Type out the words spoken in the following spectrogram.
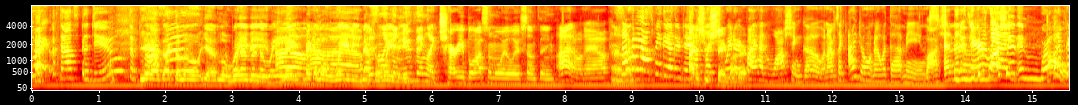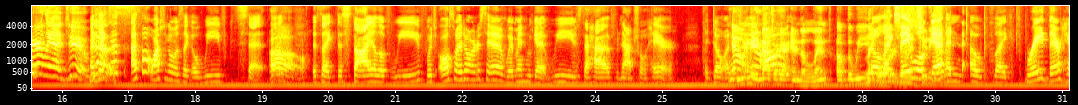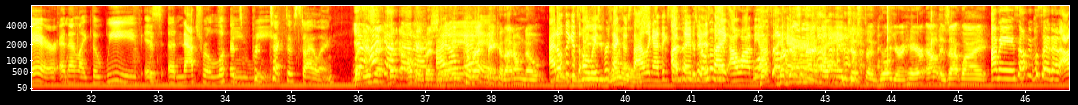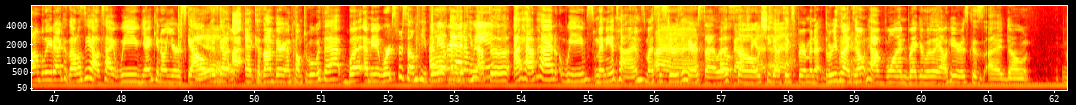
What? That's the do? The Yeah, like the little, yeah, little Whatever wavy, the wavy- make, make it a little wavy, Isn't natural like wavy. a new thing like cherry blossom oil or something? I don't know. don't Somebody know. asked me the other day I on just like use shea Twitter butter. if I had wash and go, and I was like, I don't know what that means. Wash. and It means you can apparently wash I- it and roll. But apparently I do. I think Yes. that's. I thought washing was like a weave set. Like, Oh. It's like the style of weave, which also I don't understand women who get weaves that have natural hair. I don't No, you understand. mean natural hair in the length of the weave? No, or like is they will two get together? an a like braid their hair and then like the weave is a natural looking It's weave. protective styling. But Yeah, isn't, get but that, okay, but. I don't correct me because I don't know. I don't think it's always protective rules. styling. I think I think sometimes some you're just like, I want well, Beyonce some But doesn't that help you just to grow your hair out? Is that why? I mean, some people say that. I don't believe that because I don't see how tight weave yanking on your scalp is gonna. Because I'm very uncomfortable with that. But I mean, it works for some people. Have you ever and had if a you have to, I have had weaves many a times. My sister is a Uh, hairstylist, oh, gotcha, so she got to experiment. The reason I don't have one regularly out here is because I don't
